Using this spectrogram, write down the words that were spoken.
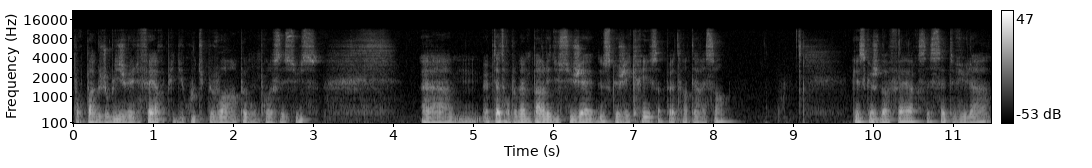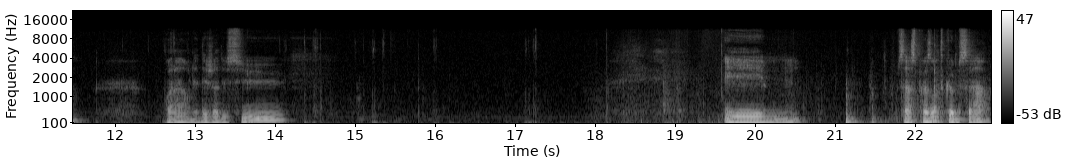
pour pas que j'oublie, je vais le faire. Puis du coup, tu peux voir un peu mon processus. Euh, et peut-être on peut même parler du sujet de ce que j'écris, ça peut être intéressant. Qu'est-ce que je dois faire? C'est cette vue-là. Voilà, on est déjà dessus. Et ça se présente comme ça.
